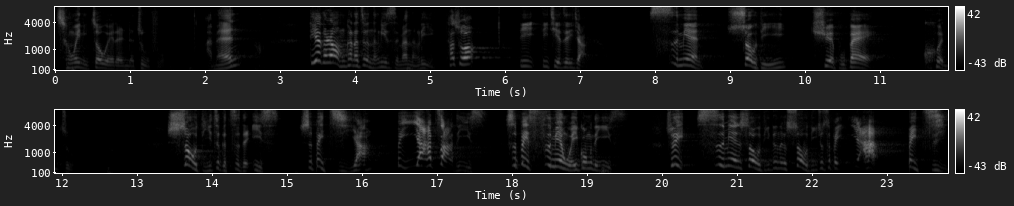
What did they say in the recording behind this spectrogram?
成为你周围的人的祝福。阿门。第二个，让我们看到这个能力是什么样能力？他说，第第七节这里讲，四面受敌却不被困住。受敌这个字的意思是被挤压、被压榨的意思，是被四面围攻的意思。所以四面受敌的那个受敌，就是被压、被挤，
